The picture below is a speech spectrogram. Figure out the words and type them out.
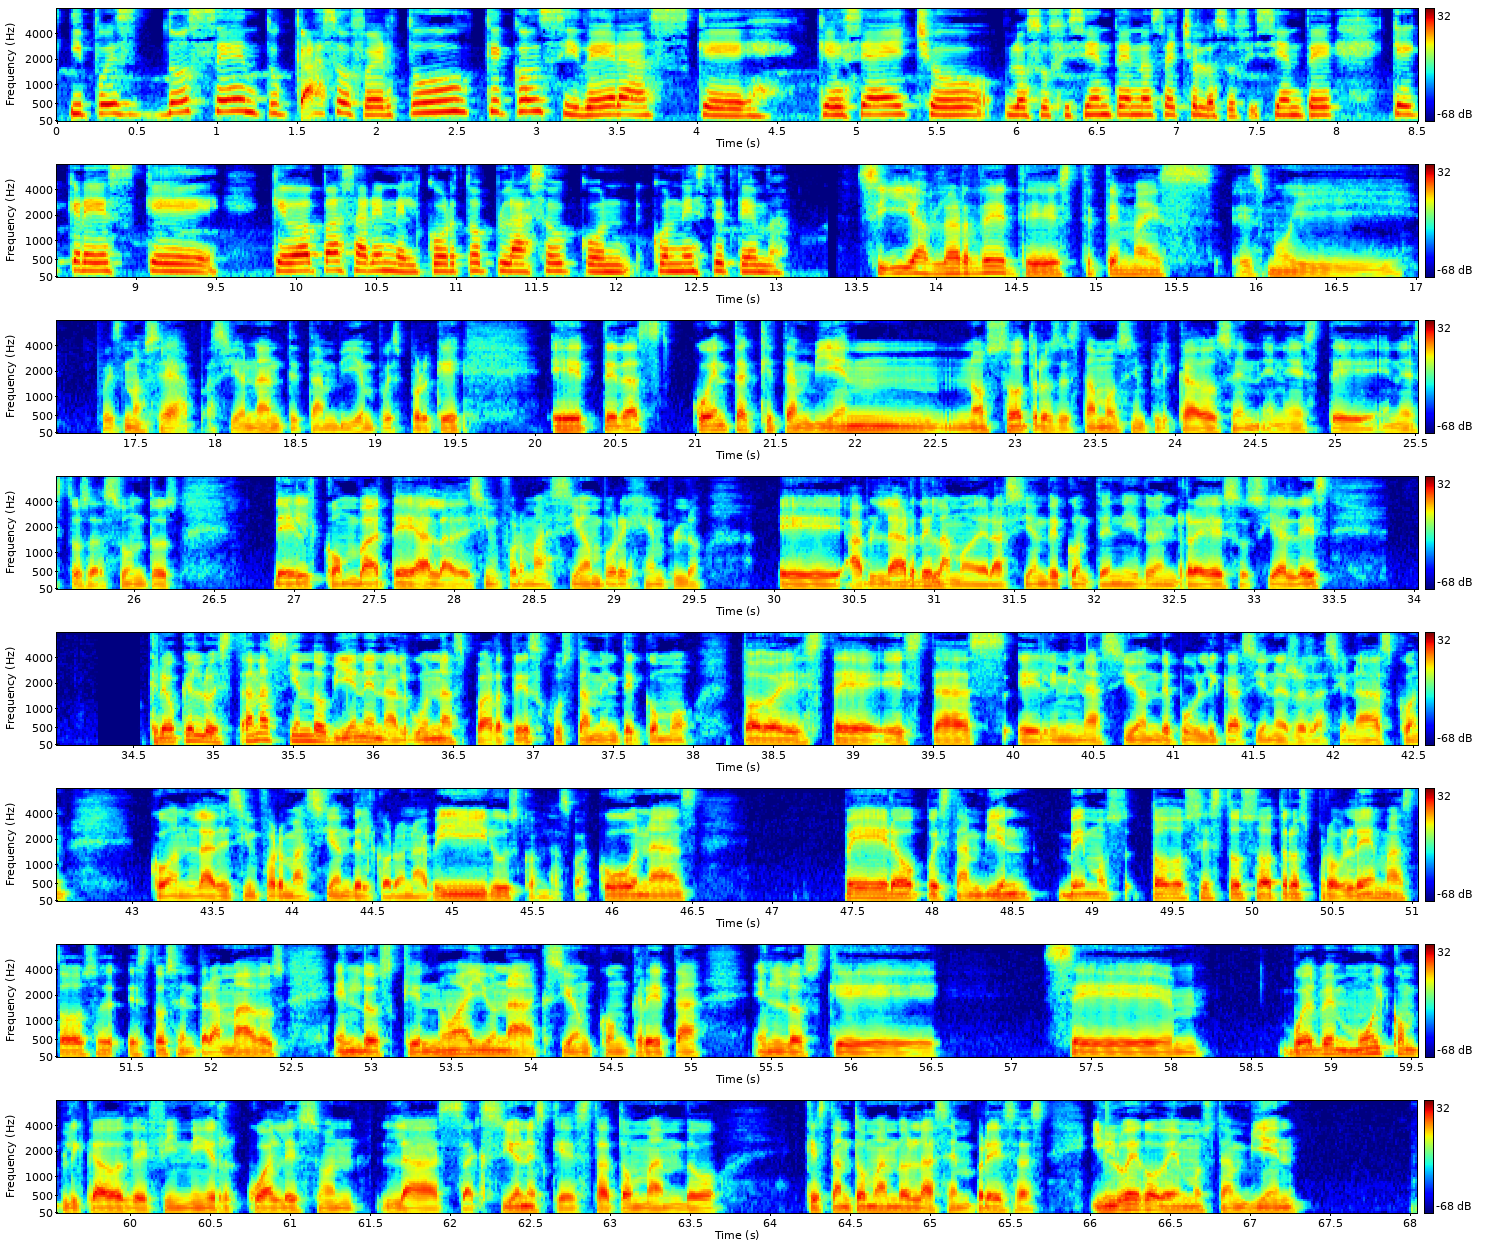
Y pues, no sé, en tu caso, Fer, ¿tú qué consideras que, que se ha hecho lo suficiente, no se ha hecho lo suficiente? ¿Qué crees que, va a pasar en el corto plazo con, con este tema? Sí, hablar de, de este tema es, es muy, pues no sé, apasionante también, pues porque eh, te das cuenta que también nosotros estamos implicados en, este, en estos asuntos del combate a la desinformación, por ejemplo. Eh, hablar de la moderación de contenido en redes sociales, creo que lo están haciendo bien en algunas partes, justamente como todo este, estas eliminación de publicaciones relacionadas con, con la desinformación del coronavirus, con las vacunas, pero pues también vemos todos estos otros problemas, todos estos entramados en los que no hay una acción concreta, en los que se vuelve muy complicado definir cuáles son las acciones que está tomando que están tomando las empresas. Y luego vemos también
